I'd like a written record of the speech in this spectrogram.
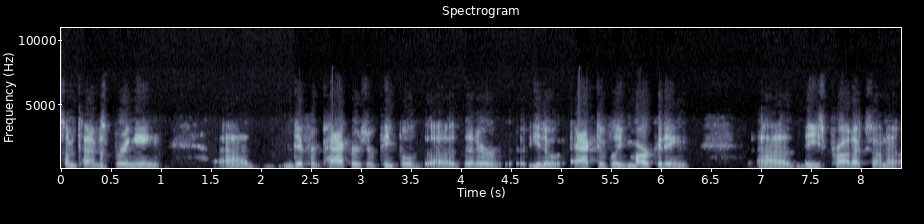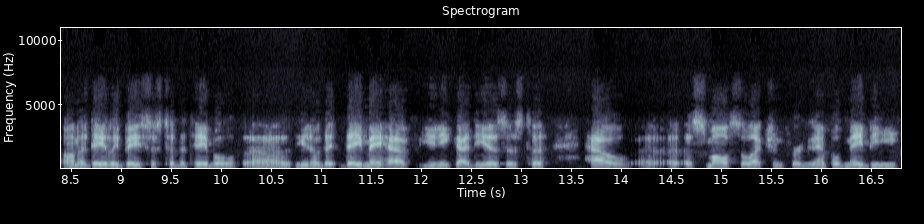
sometimes bringing uh, different packers or people uh, that are you know actively marketing uh, these products on a on a daily basis to the table. Uh, you know, they, they may have unique ideas as to how a, a small selection, for example, may be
